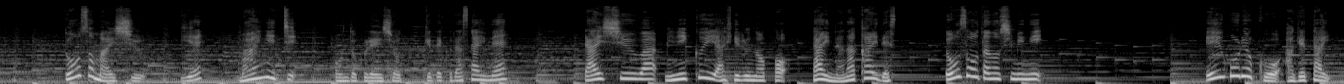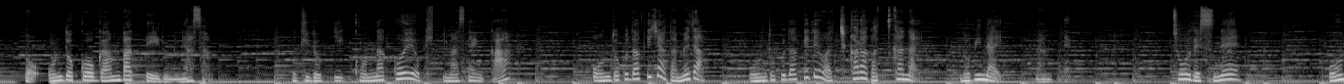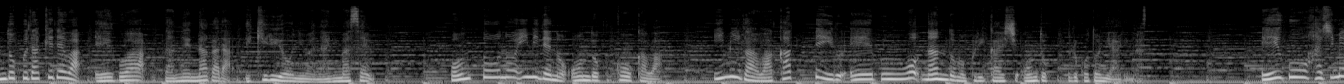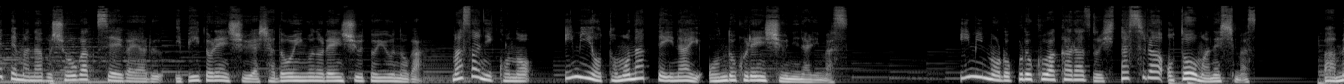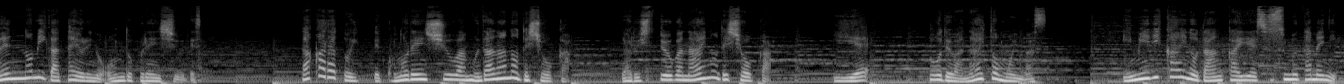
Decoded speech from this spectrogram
どうぞ毎週いえ毎日音読練習を続けてくださいね。来週は醜いアヒルの子第7回です。どうぞお楽しみに。英語力を上げたいと音読を頑張っている皆さん。時々こんな声を聞きませんか？音読だけじゃダメだ。音読だけでは力がつかない。伸びないなんて。そうですね。音読だけでは英語は残念ながらできるようにはなりません。本当の意味での音読効果は意味が分かっている英文を何度も繰り返し音読することにあります。英語を初めて学ぶ小学生がやるリピート練習やシャドーイングの練習というのがまさにこの味を伴っていない音読練習になります。意味もろくろくわからずひたすら音を真似します。場面のみが頼りの音読練習です。だからといってこの練習は無駄なのでしょうか。やる必要がないのでしょうか。いいえそうではないと思います。意味理解の段階へ進むために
